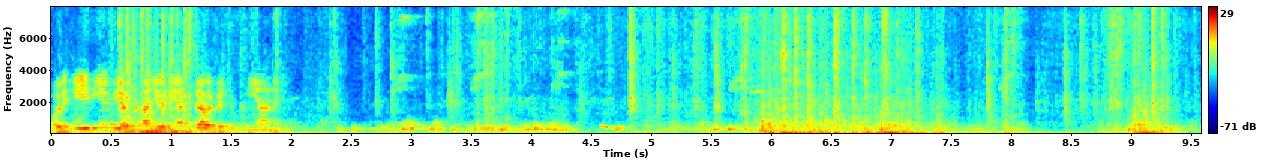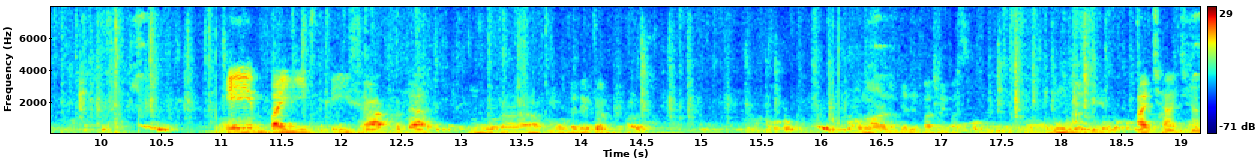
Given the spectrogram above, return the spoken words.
ਔਰ ਇਹਦੀਆਂ ਵੀ ਅੱਖਾਂ ਜਿਹੜੀਆਂ ਢਲਕ ਚੁੱਕੀਆਂ ਨੇ। ਇਹ ਬਾਈ ਤੀਸਰਾ ਖੁਦਾ ਮੂਰ ਮੁੰਡੇ ਦੇ ਫੜ। ਉਹ ਨਾਲ ਦੇ ਪਾਸੇ। ਬਸ ਮੁੰਡੇ ਦੀ ਅੱਛਾ ਅੱਛਾ।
